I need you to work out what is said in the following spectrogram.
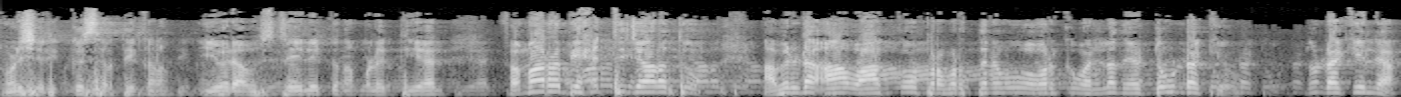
നമ്മൾ ശരിക്കും ശ്രദ്ധിക്കണം. ഈ ഒരു അവസ്ഥയിലേക്ക് നമ്മൾ എത്തിയാൽ അവരുടെ ആ വാക്കോ പ്രവർത്തനമോ അവർക്ക് വല്ല നേട്ടവും ഉണ്ടാക്കിയോ? ഒന്നും ഉണ്ടാക്കിയില്ല.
